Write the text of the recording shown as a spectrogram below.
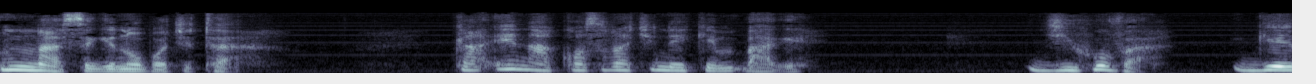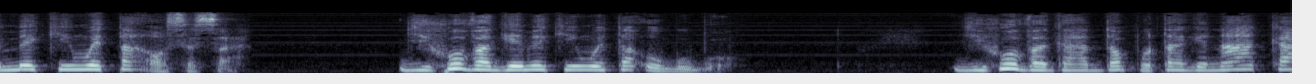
M na-asị gị n'ụbọchị taa ka ị na-akọsara Chineke mkpa gị. Jehova ga-eme ka ị nweta ọsịsa. Jehova ga-eme ka ị nweta ogbugbo. Jehova ga-adọpụta gị n'aka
